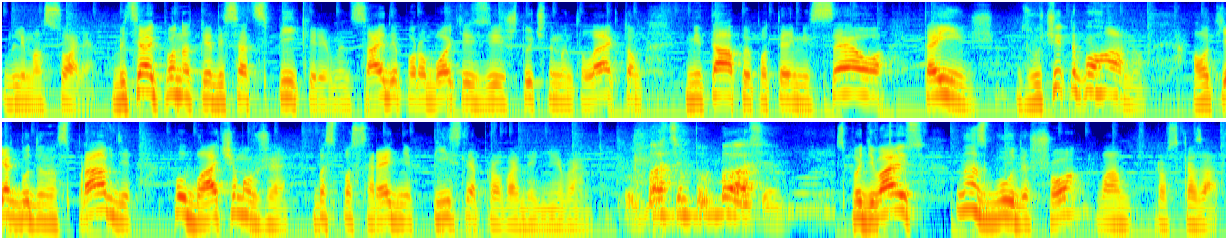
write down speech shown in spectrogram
в Лімасолі. Обіцяють понад 50 спікерів, інсайди по роботі зі штучним інтелектом, мітапи по темі SEO та інше. Звучить непогано. А от як буде насправді, побачимо вже безпосередньо після проведення івенту. Побачимо, побачимо. Сподіваюсь, у нас буде що вам розказати.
